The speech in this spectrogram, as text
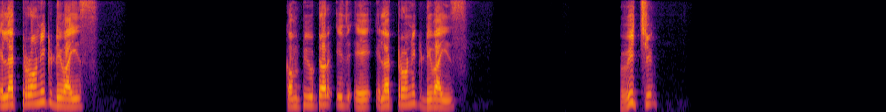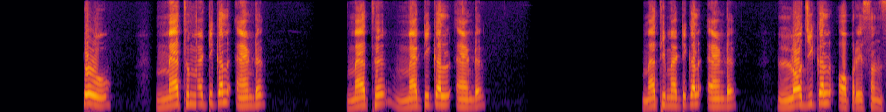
electronic device, computer is a electronic device, which to mathematical and mathematical and mathematical and logical operations.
